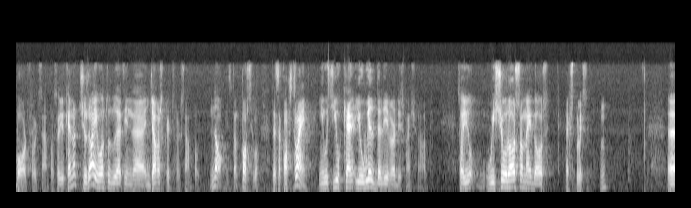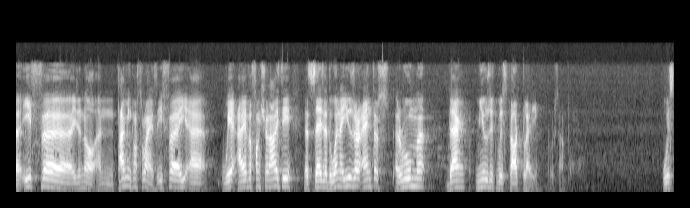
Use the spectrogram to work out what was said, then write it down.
board, for example. So you cannot choose, oh, I want to do that in, uh, in JavaScript, for example. No, it's not possible. There's a constraint in which you, can, you will deliver this functionality. So you, we should also make those explicit. Hmm? Uh, if, uh, I don't know, and timing constraints, if uh, uh, we, I have a functionality that says that when a user enters a room, then music will start playing, for example. With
